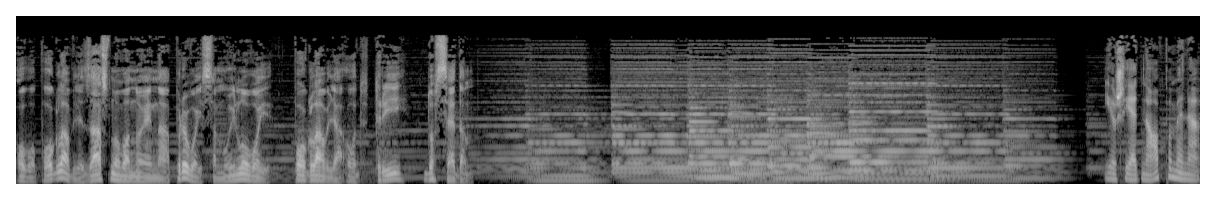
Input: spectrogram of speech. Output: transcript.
Ovo poglavlje zasnovano je na prvoj Samuilovoj poglavlja od 3 do 7. Još jedna opomena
